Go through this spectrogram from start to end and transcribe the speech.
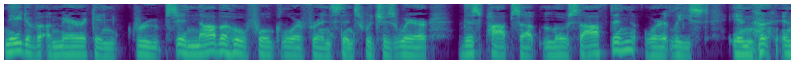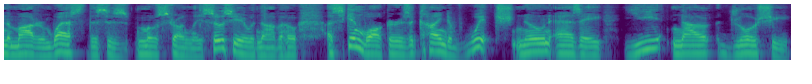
Native American groups in Navajo folklore, for instance, which is where this pops up most often, or at least in, the- in the modern West, this is most strongly associated with Navajo. A skinwalker is a kind of witch known as a Yi-na-dloshi.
